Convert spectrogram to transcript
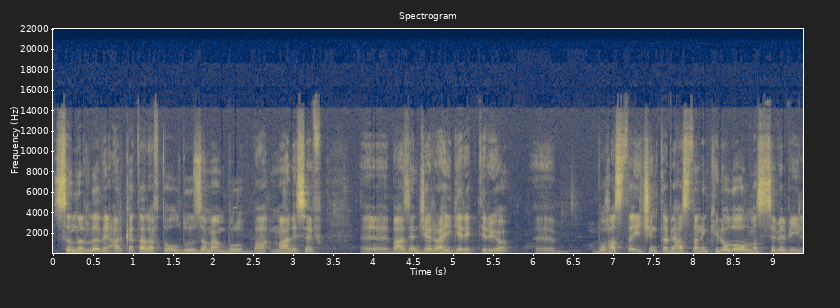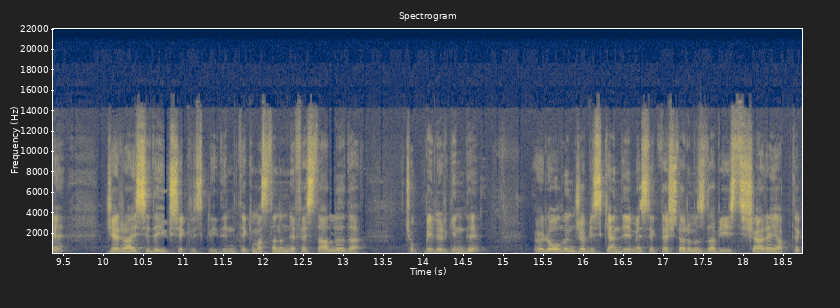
sınırlı ve arka tarafta olduğu zaman bu maalesef e, bazen cerrahi gerektiriyor. E, bu hasta için tabi hastanın kilolu olması sebebiyle cerrahisi de yüksek riskliydi. Nitekim hastanın nefes darlığı da çok belirgindi. Öyle olunca biz kendi meslektaşlarımızla bir istişare yaptık.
